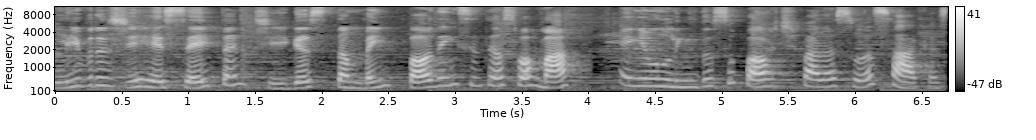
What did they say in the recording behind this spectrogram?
Livros de receita antigas também podem se transformar em um lindo suporte para suas facas.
